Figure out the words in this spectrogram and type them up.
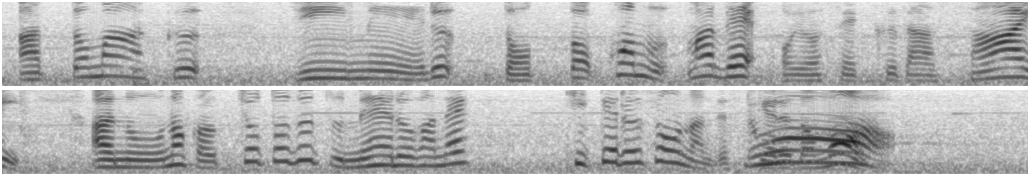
アットマーク gmail.com までお寄せください。あのなんかちょっとずつメールがね来てるそうなんですけれども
